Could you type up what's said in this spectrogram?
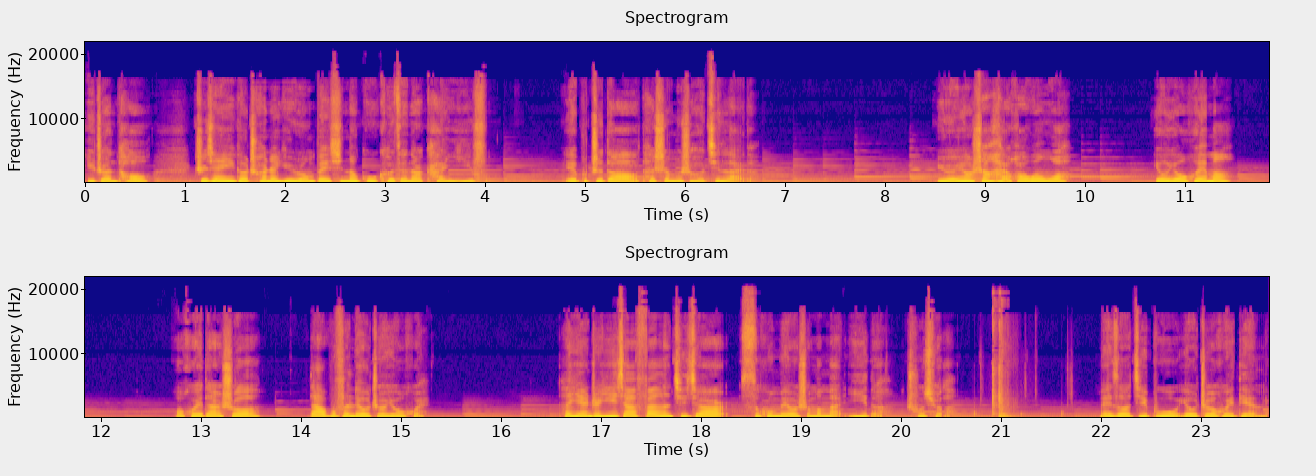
一转头，只见一个穿着羽绒背心的顾客在那儿看衣服，也不知道他什么时候进来的。女人用上海话问我：“有优惠吗？”我回答说：“大部分六折优惠。”她沿着衣架翻了几件，似乎没有什么满意的，出去了。没走几步，又折回店里，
